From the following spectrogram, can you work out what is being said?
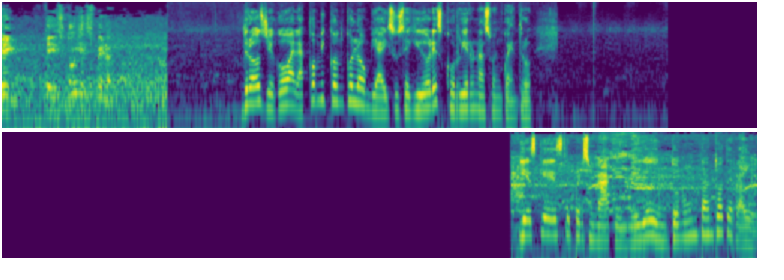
Ven, te estoy esperando. Dross llegó a la Comic Con Colombia y sus seguidores corrieron a su encuentro. Y es que este personaje, en medio de un tono un tanto aterrador,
